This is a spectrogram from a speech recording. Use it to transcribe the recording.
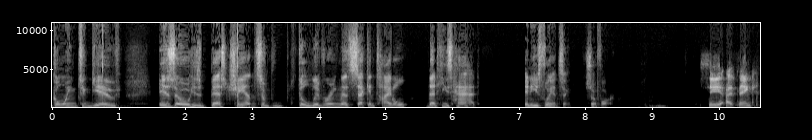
going to give Izzo his best chance of delivering that second title that he's had in East Lansing so far. I think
